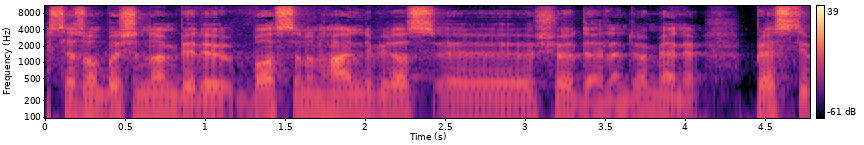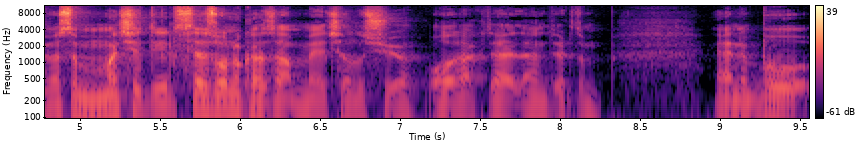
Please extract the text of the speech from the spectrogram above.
sezon başından beri Boston'ın halini biraz e, şöyle değerlendiriyorum. Yani Brad Stevens'ın maçı değil sezonu kazanmaya çalışıyor olarak değerlendirdim. Yani bu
